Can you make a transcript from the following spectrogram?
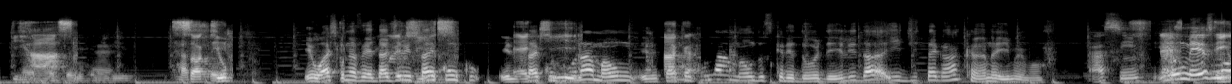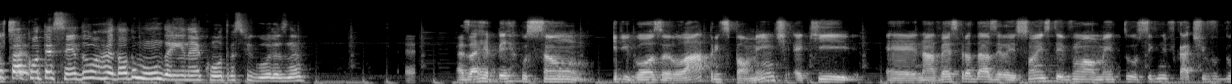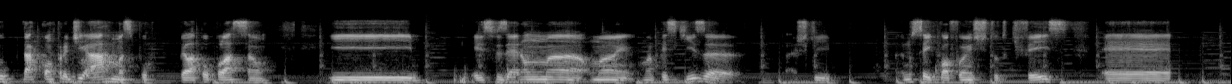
Pirraça. É. Só que o Eu acho que na verdade ele tá disso com, o cu- ele é tá com o que- cu na mão. Ele tá a com o cu na mão dos credores dele e, da, e de pegar uma cana aí, meu irmão. Ah, sim. E É, o mesmo tem um- tá acontecendo ao redor do mundo aí, né? Com outras figuras, né? Mas a repercussão perigosa lá, principalmente, é que é, na véspera das eleições teve um aumento significativo do- da compra de armas por- pela população. E eles fizeram uma, uma, uma pesquisa, acho que, eu não sei qual foi o instituto que fez,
